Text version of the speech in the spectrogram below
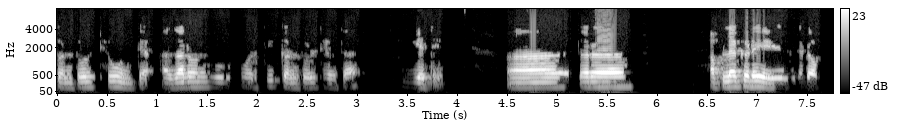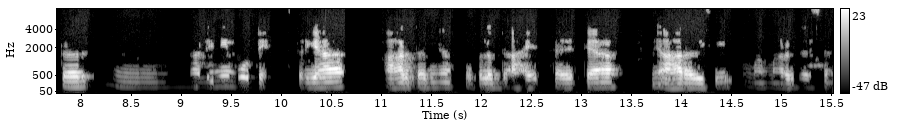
कंट्रोल ठेवून त्या आजारांवरती कंट्रोल ठेवता येते. तर आपल्याकडे म्हणजे डॉक्टर नलिनी बोटे तर ह्या आहार तज्ज्ञ उपलब्ध आहेत. त्या- त्या आहाराविषयी मार्गदर्शन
